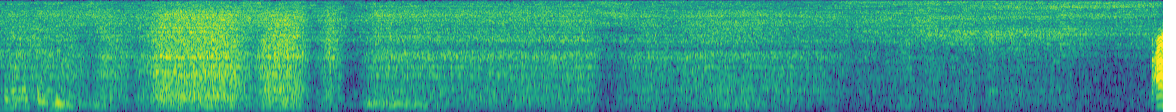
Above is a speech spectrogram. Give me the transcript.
คือว่ามันตูน อะ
